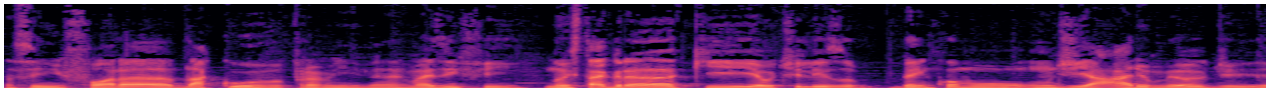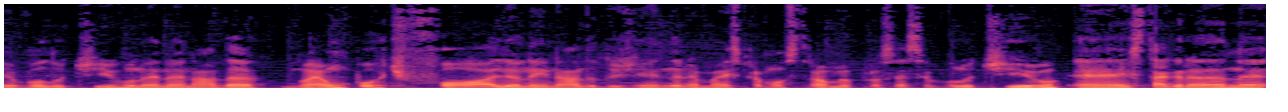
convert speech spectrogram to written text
assim fora da curva para mim, né? Mas enfim, no Instagram que eu utilizo bem como um diário meu de evolutivo, né? Não é nada, não é um portfólio nem nada do gênero, é mais para mostrar o meu processo evolutivo. É Instagram, né?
